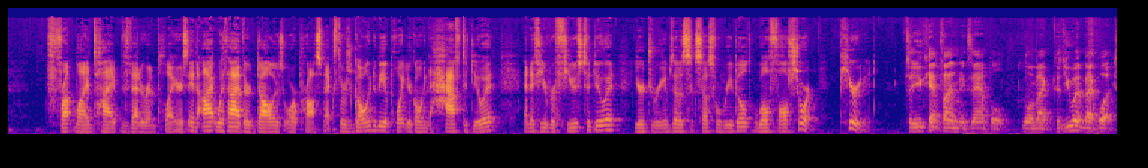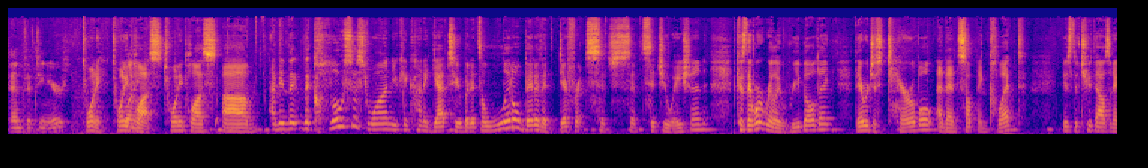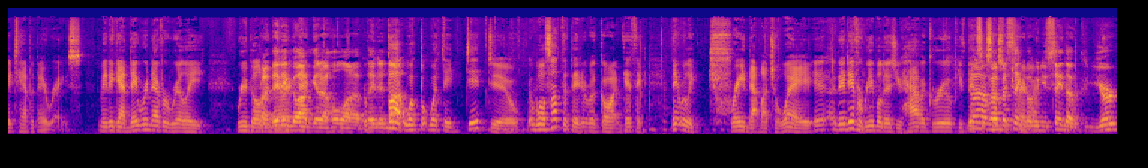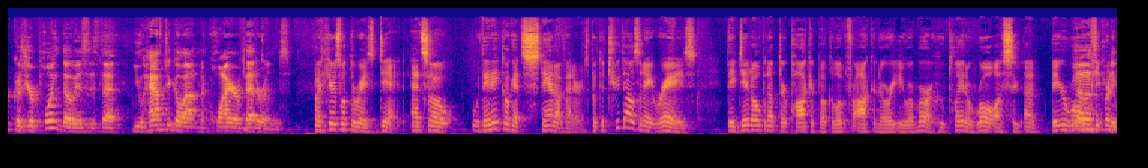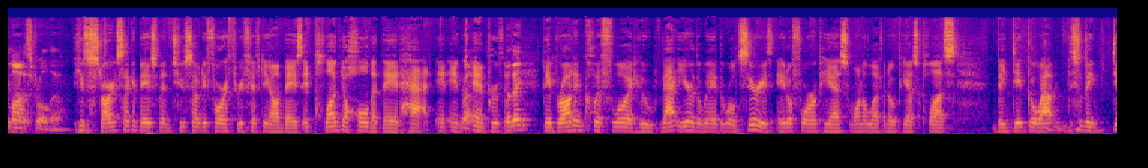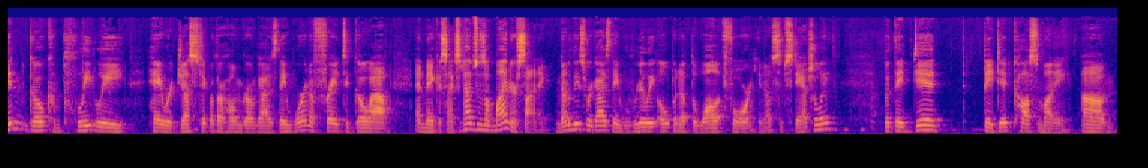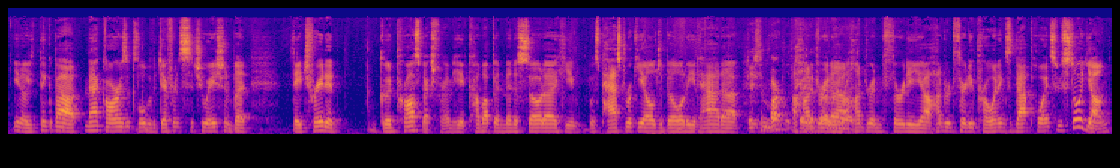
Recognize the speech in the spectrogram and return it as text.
frontline type veteran players and I, with either dollars or prospects. There's going to be a point you're going to have to do it, and if you refuse to do it, your dreams of a successful rebuild will fall short. Period. So you can't find an example going back because you went back what 10 15 years? 20 20, 20. plus 20 plus. Um, i mean the, the closest one you can kind of get to but it's a little bit of a different situation because they weren't really rebuilding. They were just terrible and then something clicked is the 2008 tampa bay rays. I mean again they were never really rebuilding. Right, they didn't go out and get a whole lot of. They did. But not. what but what they did do, well, it's not that they didn't really go out and get things. They didn't really trade that much away. It, the idea of a rebuild is you have a group, you've been no, successful. No, but, but when you say though, your because your point though is is that you have to go out and acquire veterans. But here's what the Rays did, and so they didn't go get standout veterans, but the 2008 Rays they did open up their pocketbook a little bit for Akinori Iwamura, who played a role, a, a bigger role. Yeah, that's a pretty modest role, though. He's a starting second baseman, 274, 350 on base. It plugged a hole that they had had. It, it, Right. it improved But they- They brought in Cliff Floyd, who that year, the way of the World Series, 804 OPS, 111 OPS plus. They did go out, so they didn't go completely, hey, we're just stick with our homegrown guys. They weren't afraid to go out and make a signing. Sometimes it was a minor signing. None of these were guys they really opened up the wallet for, you know, substantially. But they did they did cost money. Um, you know, you think about Matt Garza, it's a little bit of a different situation, but they traded good prospects for him. He had come up in Minnesota. He was past rookie eligibility. He'd had a Jason Bartlett traded 100, for him, uh, right? 130, uh, 130 pro innings at that point. So he was still young,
